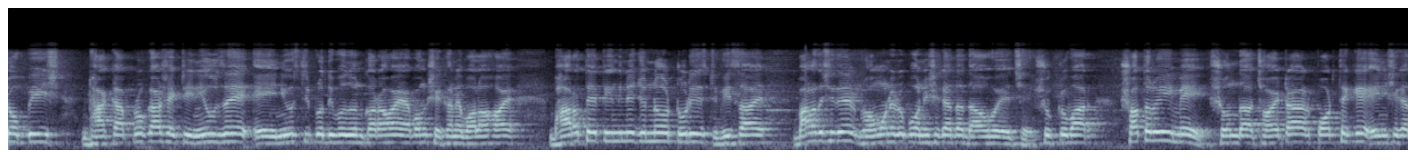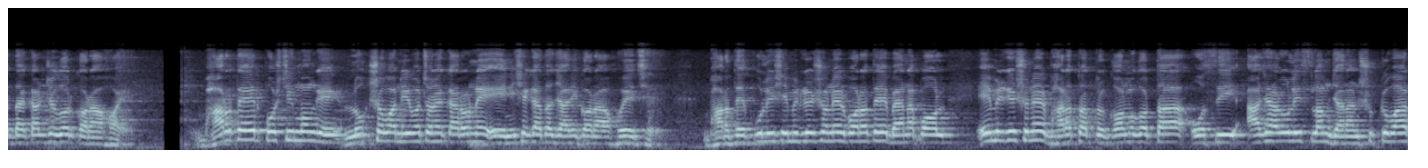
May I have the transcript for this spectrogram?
চব্বিশ ঢাকা প্রকাশ একটি নিউজে এই নিউজটি প্রতিবেদন করা হয় এবং সেখানে বলা হয়, ভারতে তিন দিনের জন্য ট্যুরিস্ট ভিসায় বাংলাদেশিদের ভ্রমণের উপর নিষেধাজ্ঞা দেওয়া হয়েছে। শুক্রবার সতেরোই মে সন্ধ্যা ছয়টার পর থেকে এই নিষেধাজ্ঞা কার্যকর করা হয়। ভারতের পশ্চিমবঙ্গে লোকসভা নির্বাচনের কারণে এই নিষেধাজ্ঞা জারি করা হয়েছে। ভারতের পুলিশ ইমিগ্রেশনের বরাতে বেনাপল। ইমিগ্রেশনের ভারতপাত্র কর্মকর্তা ওসি আজহারুল ইসলাম জানান, শুক্রবার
